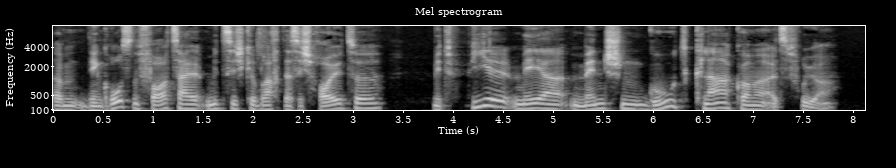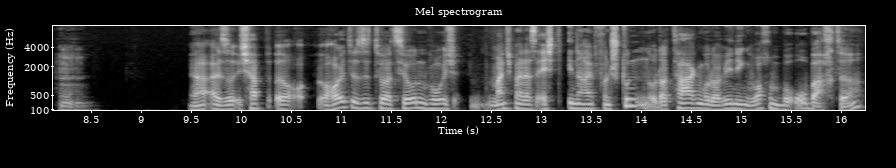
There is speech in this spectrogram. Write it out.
ähm, den großen Vorteil mit sich gebracht, dass ich heute mit viel mehr Menschen gut klarkomme als früher. Mhm. Ja, also ich habe äh, heute Situationen, wo ich manchmal das echt innerhalb von Stunden oder Tagen oder wenigen Wochen beobachte,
